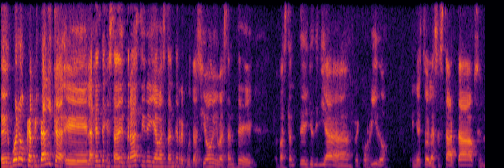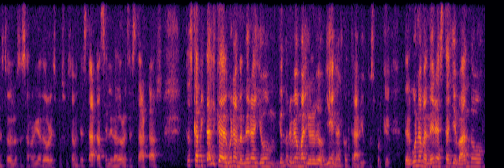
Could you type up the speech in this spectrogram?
Eh, bueno, Capitalica, eh, la gente que está detrás tiene ya bastante reputación y bastante, bastante, yo diría, recorrido en esto de las startups, en esto de los desarrolladores, pues justamente startups, aceleradores de startups. Entonces, Capitalica de alguna manera yo, yo no le veo mal, yo le veo bien, al contrario, pues porque de alguna manera está llevando,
